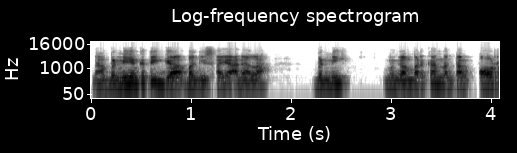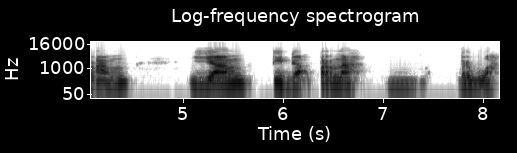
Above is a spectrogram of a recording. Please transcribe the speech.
Nah, benih yang ketiga bagi saya adalah benih menggambarkan tentang orang yang tidak pernah berbuah.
